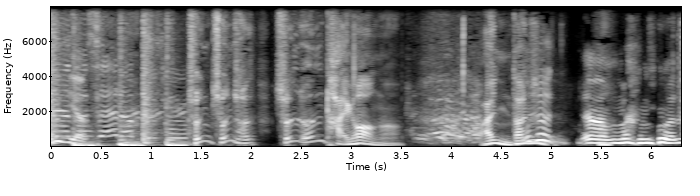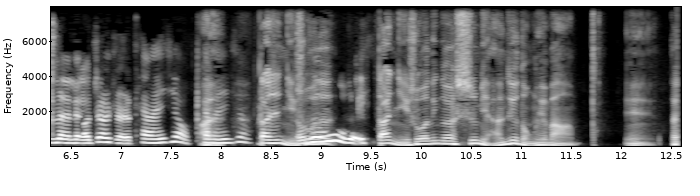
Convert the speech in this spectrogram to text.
不行，纯纯纯纯抬杠啊！哎，你但不是，嗯，我我来聊正事儿，开玩笑，开玩笑。但是你说，误会。但你说那个失眠这个东西吧，嗯，它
